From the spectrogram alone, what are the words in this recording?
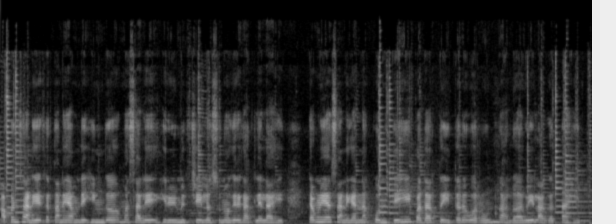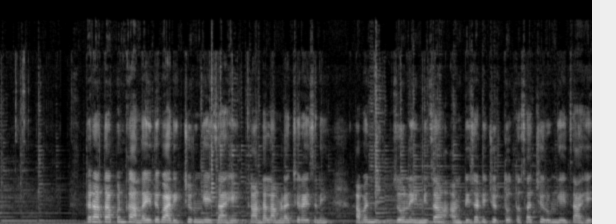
आपण सांडगे करताना यामध्ये हिंग मसाले हिरवी मिरची लसूण वगैरे घातलेलं आहे. त्यामुळे या सांडग्यांना कोणतेही पदार्थ इतर वरून घालावे लागत नाही. तर आता आपण कांदा इथे बारीक चिरून घ्यायचा आहे. कांदा लांबडा चिरायचा नाही. आपण जो नेहमीचा आमटीसाठी चिरतो तसा चिरून घ्यायचा आहे.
